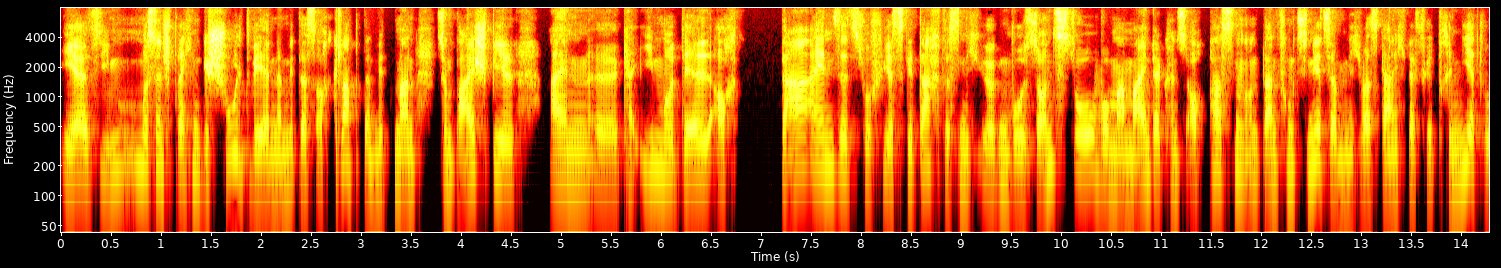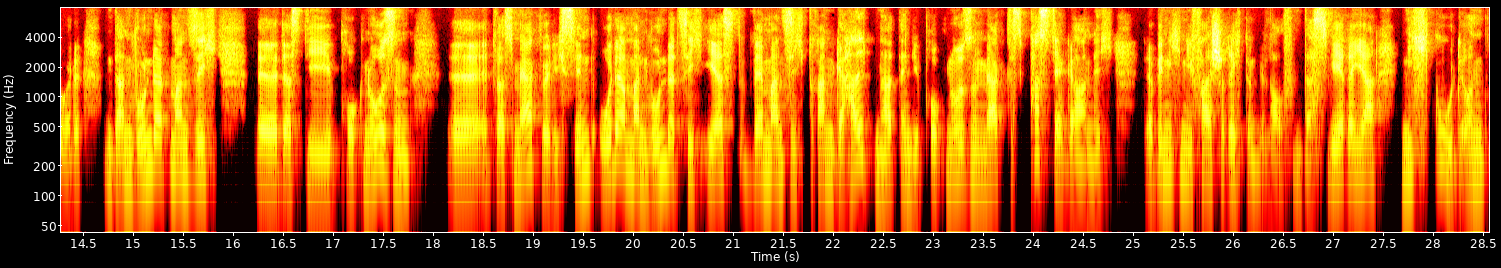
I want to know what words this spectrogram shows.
eher, sie muss entsprechend geschult werden, damit das auch klappt, damit man zum Beispiel ein äh, KI-Modell auch da einsetzt, wofür es gedacht ist, nicht irgendwo sonst wo, wo man meint, da könnte es auch passen und dann funktioniert es aber nicht, was gar nicht dafür trainiert wurde. Und dann wundert man sich, äh, dass die Prognosen äh, etwas merkwürdig sind oder man wundert sich erst, wenn man sich dran gehalten hat, denn die Prognosen merkt, das passt ja gar nicht. Da bin ich in die falsche Richtung gelaufen. Das wäre ja nicht gut. Und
